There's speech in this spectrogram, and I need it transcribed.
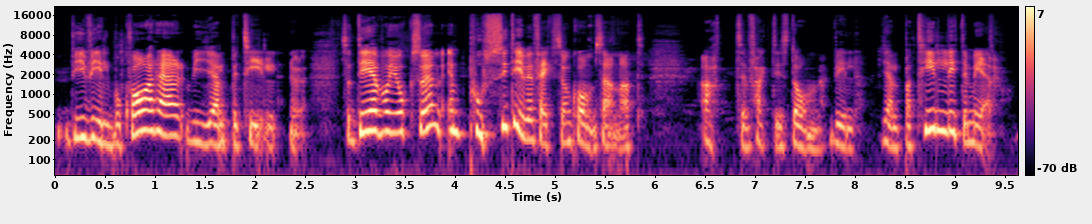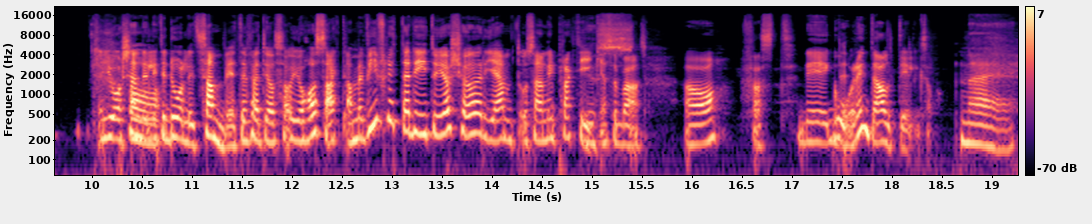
vi vill bo kvar här, vi hjälper till nu. Så det var ju också en, en positiv effekt som kom sen att, att faktiskt de vill hjälpa till lite mer. Jag kände Ja. lite dåligt samvete för att jag, jag har sagt ja men vi flyttar dit och jag kör jämt och sen i praktiken Just. så bara ja fast det går inte alltid liksom. Nej.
